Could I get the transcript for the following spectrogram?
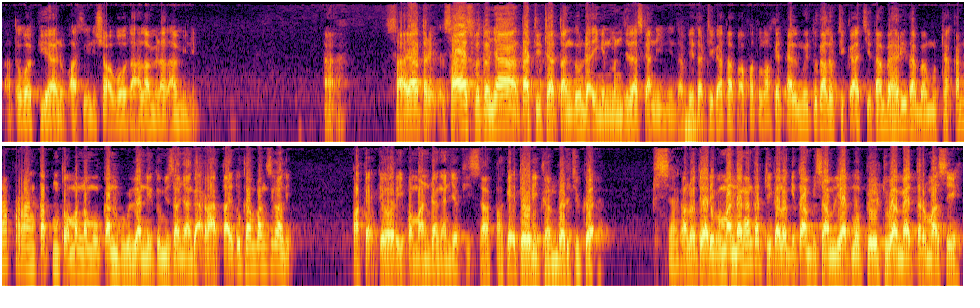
atau wa biha nub'af insyaallah taala minal aminin. Nah, saya ter, saya sebetulnya tadi datang tuh tidak ingin menjelaskan ini, tapi tadi kata Pak Fatul Wahid, ilmu itu kalau dikaji tambah hari tambah mudah, karena perangkat untuk menemukan bulan itu misalnya nggak rata itu gampang sekali. Pakai teori pemandangan ya bisa, pakai teori gambar juga bisa. Kalau teori pemandangan tadi, kalau kita bisa melihat mobil 2 meter masih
